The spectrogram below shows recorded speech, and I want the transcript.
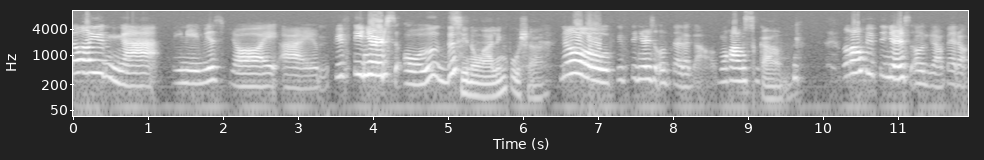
So, ayun nga. My name is Joy. I'm 15 years old. Sinungaling po siya. No, 15 years old talaga ako. Mukhang, Scam. mukhang 15 years old nga, pero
